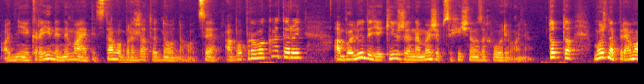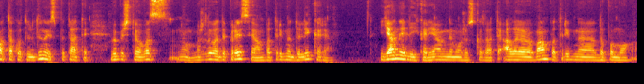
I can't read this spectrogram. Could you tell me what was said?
однієї країни немає підстав ображати одне одного. Це або провокатори, або люди, які вже на межі психічного захворювання. Тобто можна прямо так от людину і спитати: вибачте, у вас ну, можливо депресія, вам потрібно до лікаря. Я не лікар, я вам не можу сказати, але вам потрібна допомога.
